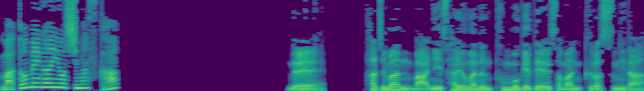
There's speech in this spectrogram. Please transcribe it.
まとめ買いをしますか 네. 하지만 많이 사용하는 품목에 대해서만 그렇습니다.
